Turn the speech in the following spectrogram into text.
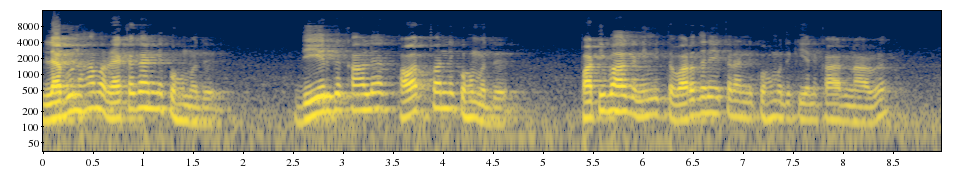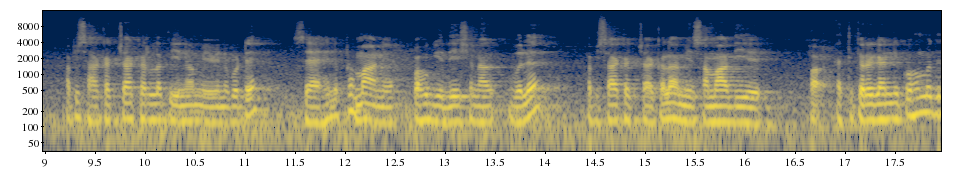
ලැබුණාම රැකගන්නේ කොහොමද? දීර්ඝ කාලයක් පවත්වන්නේ කොහොමද? පටිභාග නිමිත්ත වර්ධනය කරන්නේ කොහොමද කියන කාරණාව අපි සාකච්ඡා කරලා තියෙනවා මේ වෙනකොට සෑහෙන ප්‍රමාණයක් පහුගිය දේශනාවල අපි සාකච්ඡා කළා මේ සමාධිය ඇති කරගන්නේ කොහොමද?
